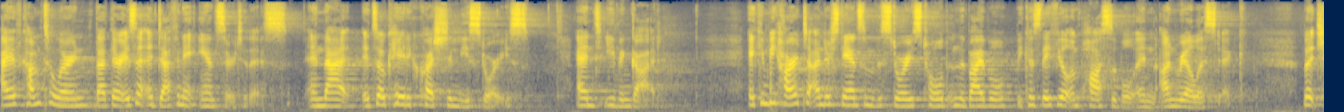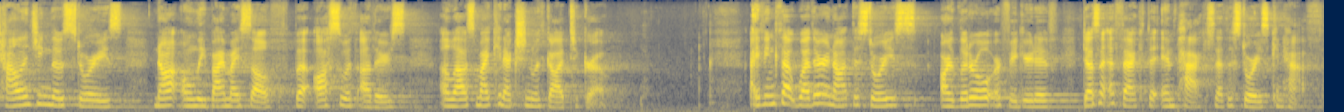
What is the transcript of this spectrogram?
I have come to learn that there isn't a definite answer to this, and that it's okay to question these stories, and even God. It can be hard to understand some of the stories told in the Bible because they feel impossible and unrealistic. But challenging those stories, not only by myself, but also with others, allows my connection with God to grow. I think that whether or not the stories are literal or figurative doesn't affect the impact that the stories can have.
